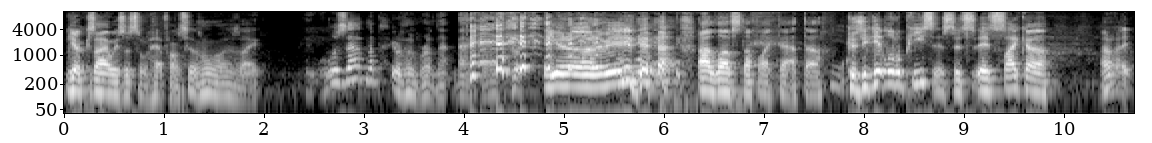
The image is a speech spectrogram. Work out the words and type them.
yeah because i always listen to headphones so i was like what was that in the background? Let me run that back. you know what I mean? I love stuff like that though, because you get little pieces. It's it's like a, I don't,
